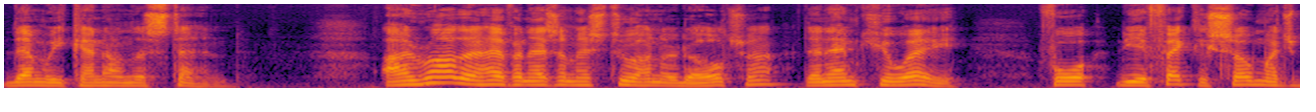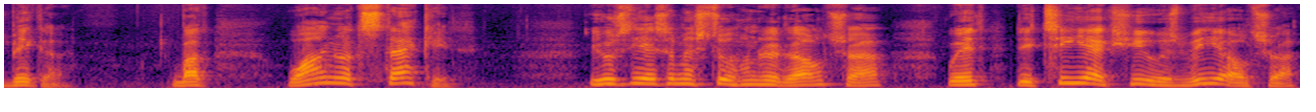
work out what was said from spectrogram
than we can understand. I rather have an SMS200 Ultra than MQA for the effect is so much bigger. But why not stack it? Use the SMS200 Ultra with the TX USB Ultra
